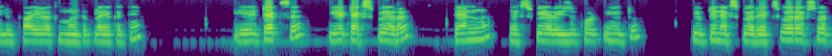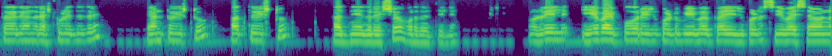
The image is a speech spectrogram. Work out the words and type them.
ಇಲ್ಲಿ ಫೈವ್ ಎಕ್ಸ್ ಮಲ್ಟಿಪ್ಲೈ ಆಗತಿ. Eight x eight x square ten x square is into fifteen x square x square x square ತೆಗೆದ್ವಿ ಅಂದ್ರೆ ಎಷ್ಟು ಉಳಿತೈತ್ರಿ? ಎಂಟು ಇಷ್ಟು, ಹತ್ತು ಇಷ್ಟು, ಹದಿನೈದು ರೇಷಿಯೋ ಬರ್ತೈತಿ ಇಲ್ಲಿ. ನೋಡ್ರಿ ಇಲ್ಲಿ A by four is to B by five is to C by seven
